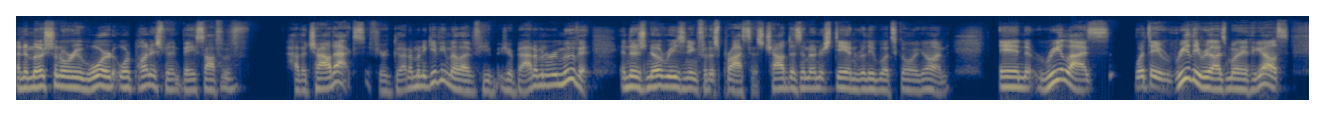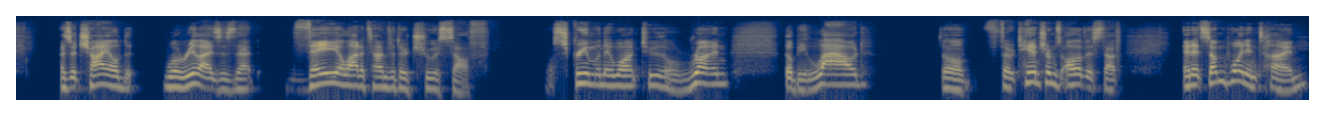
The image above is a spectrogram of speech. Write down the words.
an emotional reward or punishment based off of how the child acts. If you're good, I'm going to give you my love. If, you, are bad, I'm going to remove it. And there's no reasoning for this process. Child doesn't understand really what's going on. And realize what they really realize more than anything else, as a child will realize is that they, a lot of times, are their truest self. They'll scream when they want to, they'll run, they'll be loud, they'll throw tantrums, all of this stuff. And at some point in time,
